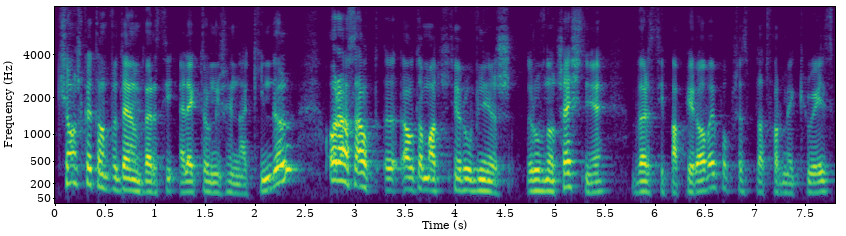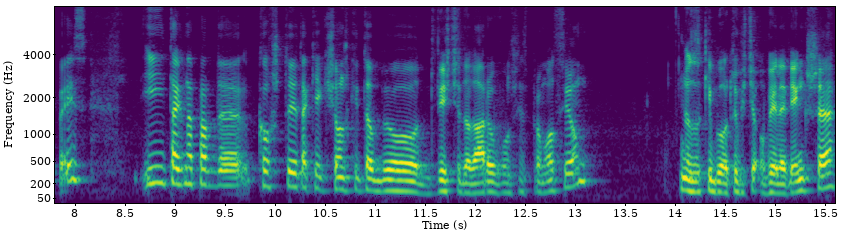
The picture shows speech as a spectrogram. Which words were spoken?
Książkę tą wydałem w wersji elektronicznej na Kindle oraz aut automatycznie również równocześnie w wersji papierowej poprzez platformę CreateSpace. I tak naprawdę koszty takiej książki to było 200 dolarów włącznie z promocją. Zyski były oczywiście o wiele większe.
